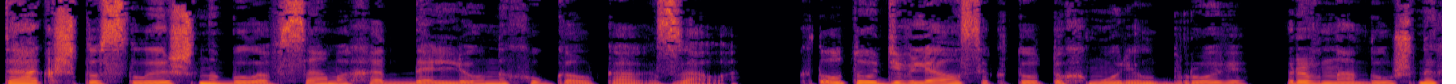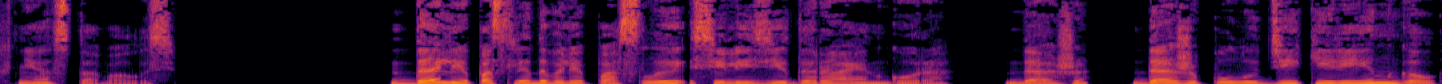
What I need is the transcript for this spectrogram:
так что слышно было в самых отдаленных уголках зала. Кто-то удивлялся, кто-то хмурил брови, равнодушных не оставалось. Далее последовали послы Селизида Райангора, даже, даже полудикий Рингл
